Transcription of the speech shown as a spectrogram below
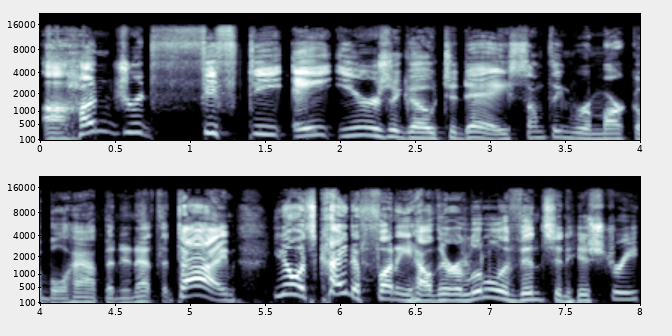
158 years ago today, something remarkable happened. And at the time, you know, it's kind of funny how there are little events in history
